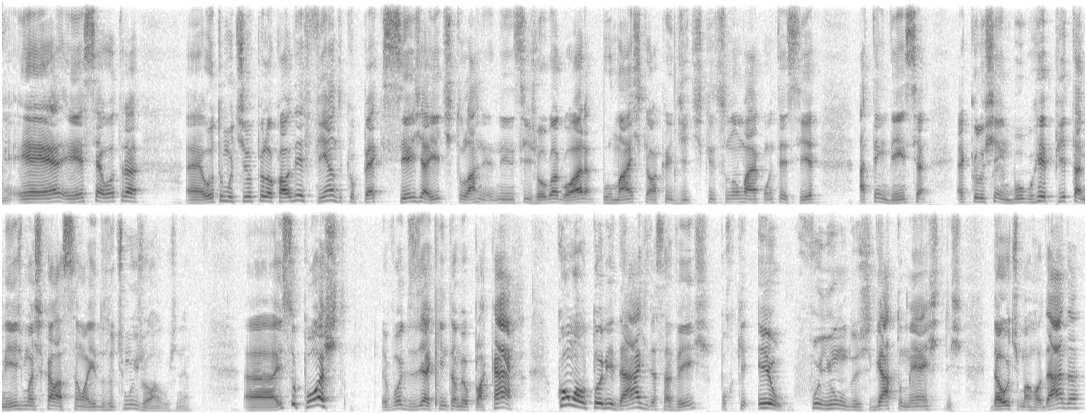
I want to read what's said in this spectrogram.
É, esse é outra é, outro motivo pelo qual eu defendo que o PEC seja aí titular nesse jogo agora, por mais que eu acredite que isso não vai acontecer, a tendência é que o Luxemburgo repita mesmo a escalação aí dos últimos jogos. Né? Uh, isso posto, eu vou dizer aqui então meu placar, com autoridade dessa vez, porque eu fui um dos gato mestres da última rodada.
